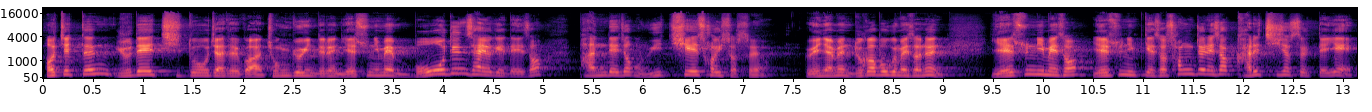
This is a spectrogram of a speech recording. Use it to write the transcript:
어쨌든 유대 지도자들과 종교인들은 예수님의 모든 사역에 대해서 반대적 위치에 서 있었어요. 왜냐하면 누가복음에서는 예수님에서 예수님께서 성전에서 가르치셨을 때에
